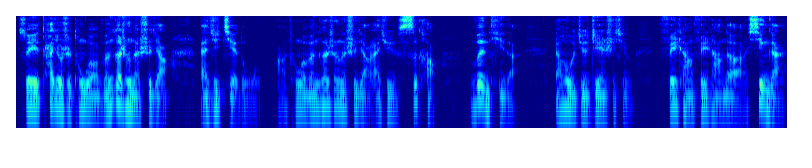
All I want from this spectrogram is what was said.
所以他就是通过文科生的视角来去解读啊，通过文科生的视角来去思考问题的。然后我觉得这件事情非常非常的性感，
